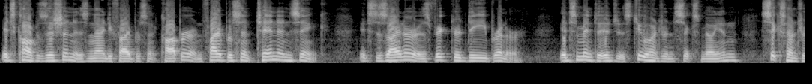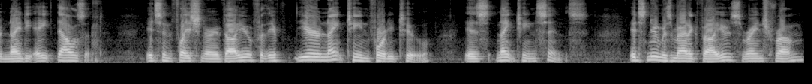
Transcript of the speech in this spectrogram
Its composition is 95% copper and 5% tin and zinc. Its designer is Victor D. Brenner. Its mintage is 206,698,000. Its inflationary value for the year 1942 is 19 cents. Its numismatic values range from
